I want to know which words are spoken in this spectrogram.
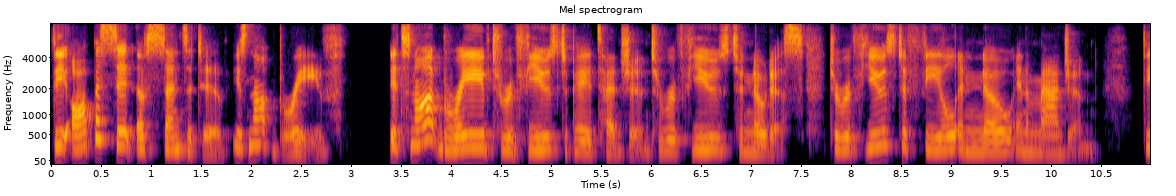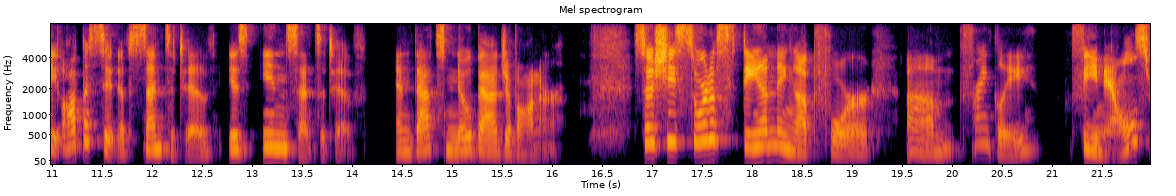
The opposite of sensitive is not brave. It's not brave to refuse to pay attention, to refuse to notice, to refuse to feel and know and imagine. The opposite of sensitive is insensitive, and that's no badge of honor. So she's sort of standing up for, um, frankly, females,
